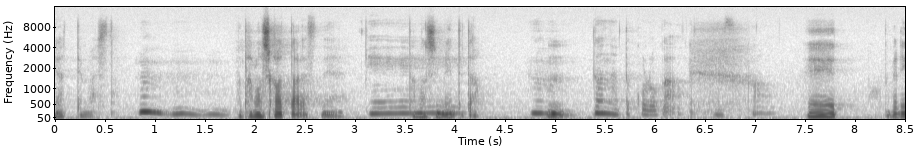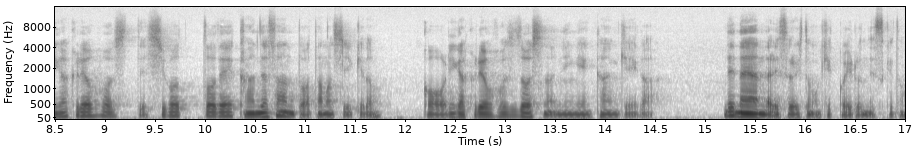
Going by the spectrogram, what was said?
やってました。うんうんうん。楽しかったですね。うんへー楽しめてた。うん。ん。どんなところがですか？えーなんか理学療法士って仕事で患者さんとは楽しいけどこう理学療法士同士の人間関係がで悩んだりする人も結構いるんですけど。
